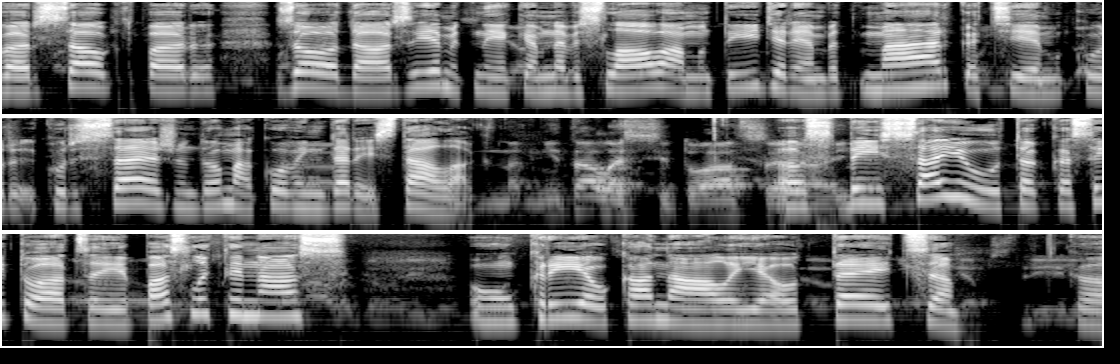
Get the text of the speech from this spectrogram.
var saukt par zoodārza iemetniekiem, nevis lāvām un tīģeriem, bet mērkaķiem, kur, kur sēž un domā, ko viņi darīs tālāk. Bija sajūta, ka situācija pasliktinās. Un Krievu kanāli jau teica, ka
